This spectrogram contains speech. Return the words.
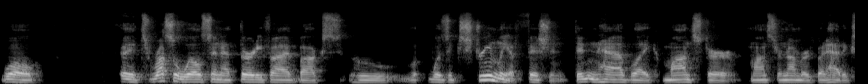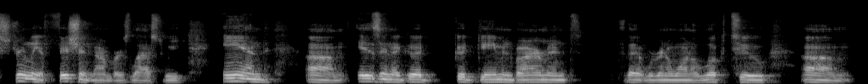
well, it's Russell Wilson at 35 bucks who was extremely efficient didn't have like monster monster numbers but had extremely efficient numbers last week and um, is in a good good game environment that we're going to want to look to. Um,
